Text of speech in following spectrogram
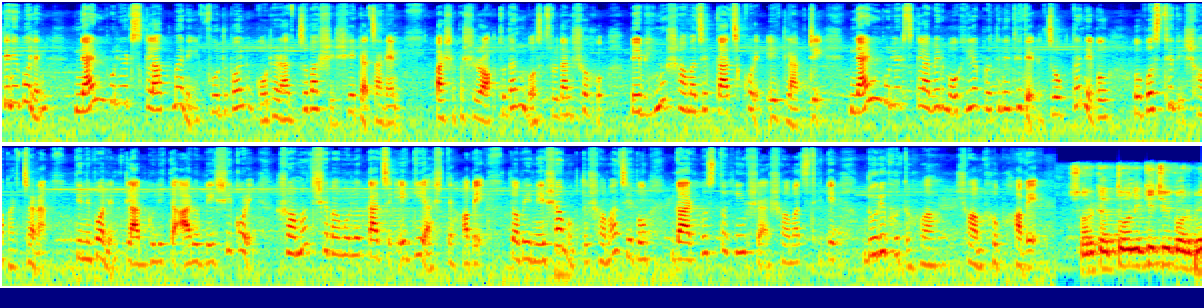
তিনি বলেন নাইন বুলেটস ক্লাব মানে ফুটবল, গোটা রাজ্যবাসী সেটা জানেন। পাশাপাশি রক্তদান, বস্ত্রদান সহ বিভিন্ন সামাজিক কাজ করে এই ক্লাবটি। নাইন বুলেটস ক্লাবের মহিলা প্রতিনিধিদের যোগদান এবং উপস্থিতি সবার জানা। তিনি বলেন, ক্লাবগুলিকে আরও বেশি করে সমাজ সেবামূলক কাজে এগিয়ে আসতে হবে। তবে নেশামুক্ত সমাজ এবং গার্হস্থ্য হিংসা সমাজ থেকে দূরীভূত হওয়া সম্ভব হবে। সরকার তো অনেক কিছুই করবে।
